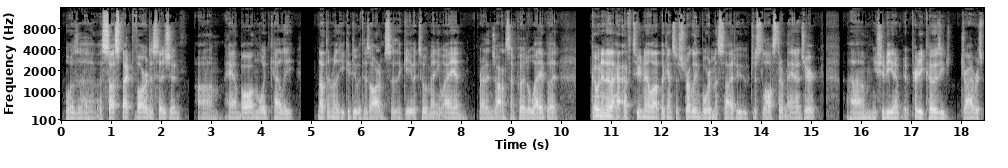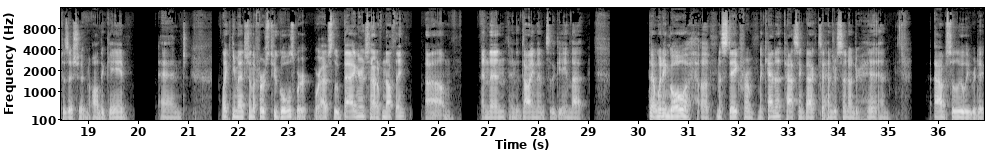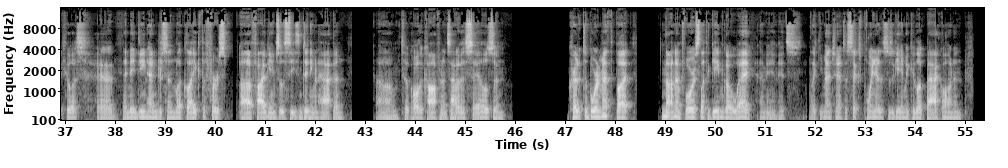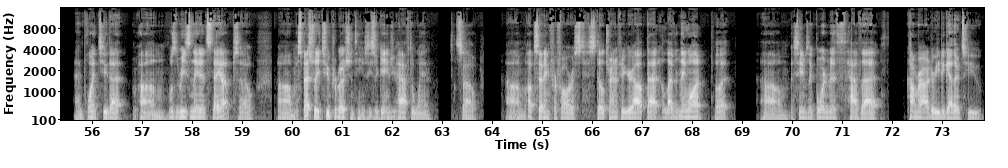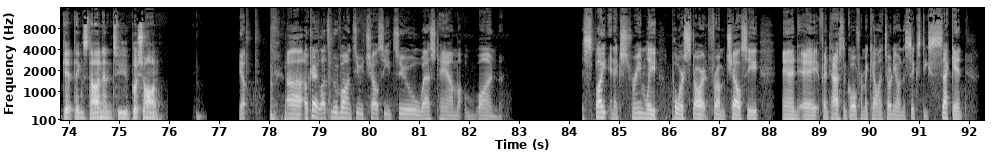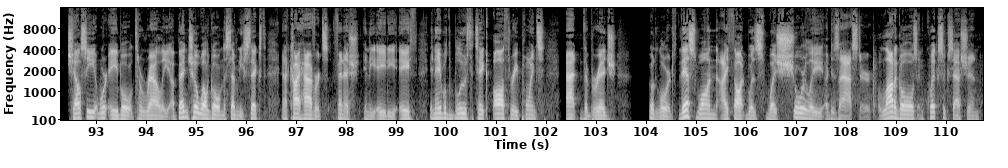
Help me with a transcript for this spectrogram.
was a, a suspect VAR decision, um, handball on Lloyd Kelly. Nothing really he could do with his arms, so they gave it to him anyway, and Brennan Johnson put it away. But going into the half 2 0 up against a struggling Bournemouth side who just lost their manager, um, you should be in a, a pretty cozy driver's position on the game. And like you mentioned, the first two goals were were absolute bangers out of nothing. Um, and then in the dying minutes of the game, that that winning goal, a mistake from McKenna passing back to Henderson under hit, and absolutely ridiculous. And they made Dean Henderson look like the first uh, five games of the season didn't even happen. Um, took all the confidence out of his sails, and credit to Bournemouth, but Nottingham Forest let the game go away. I mean, it's like you mentioned, it's a six pointer. This is a game we could look back on and and point to that um, was the reason they didn't stay up. So, um, especially two promotion teams, these are games you have to win. So, um, upsetting for Forest. Still trying to figure out that 11 they want, but um, it seems like Bournemouth have that camaraderie together to get things done and to push on. Yep. Uh, okay, let's move on to Chelsea 2, West Ham 1. Despite an extremely poor start from Chelsea and a fantastic goal from Michail Antonio in the 62nd, Chelsea were able to rally. A Ben Chilwell goal in the 76th and a Kai Havertz finish in the 88th enabled the Blues to take all three points at the bridge. Good lord. This one I thought was was surely a disaster. A lot of goals in quick succession.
